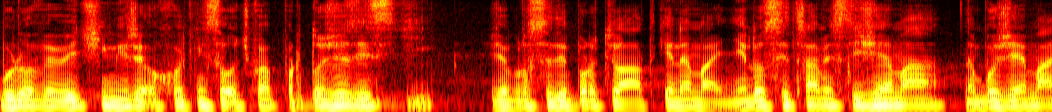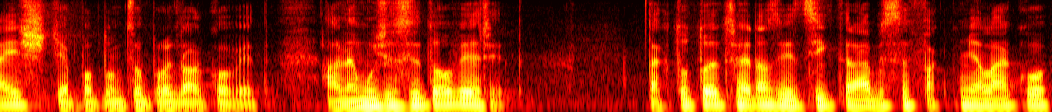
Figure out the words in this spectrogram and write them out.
budou ve větší míře ochotní se očkovat, protože zjistí, že prostě ty protilátky nemají. Někdo si třeba myslí, že je má, nebo že je má ještě po tom, co prodělal COVID, ale nemůže si to ověřit tak toto je třeba jedna z věcí, která by se fakt měla jako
